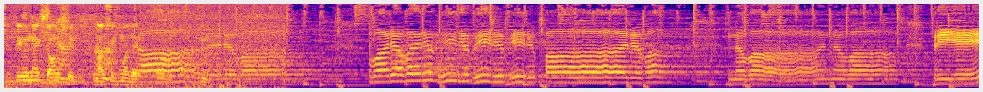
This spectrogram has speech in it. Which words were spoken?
सिद्धिविनायक टाउनशिप नाशिकमध्ये. वाऱ्यावर भिर भिर भिर पारवा. नवा नवा. प्रिये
